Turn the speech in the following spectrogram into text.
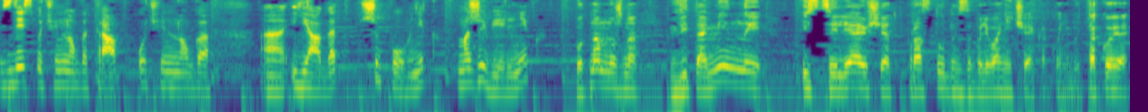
Здесь очень много трав, очень много э, ягод, шиповник, можжевельник. Вот нам нужно витаминный, исцеляющий от простудных заболеваний чай какой-нибудь. Такое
